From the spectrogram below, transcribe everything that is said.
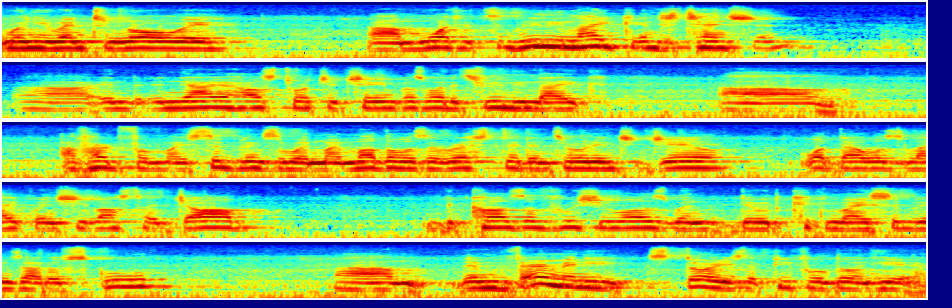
when he went to Norway, um, what it's really like in detention, uh, in, in Nyayo House torture chambers, what it's really like. Uh, I've heard from my siblings when my mother was arrested and thrown into jail, what that was like when she lost her job because of who she was, when they would kick my siblings out of school. Um, there are very many stories that people don't hear.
